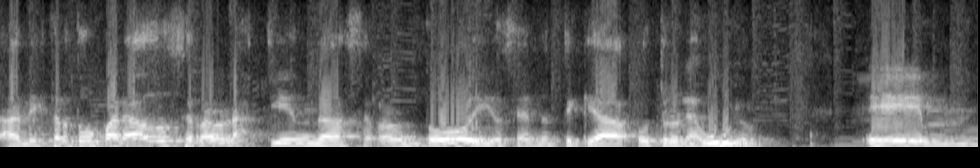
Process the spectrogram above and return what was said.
al estar todo parado cerraron las tiendas, cerraron todo y o sea no te queda otro laburo. Eh,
